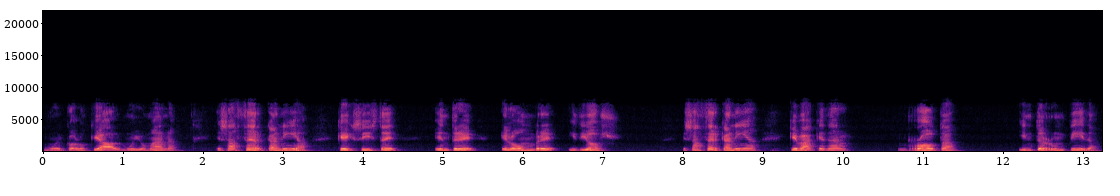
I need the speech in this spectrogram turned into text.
muy coloquial, muy humana, esa cercanía que existe entre el hombre y Dios, esa cercanía que va a quedar rota, interrumpida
